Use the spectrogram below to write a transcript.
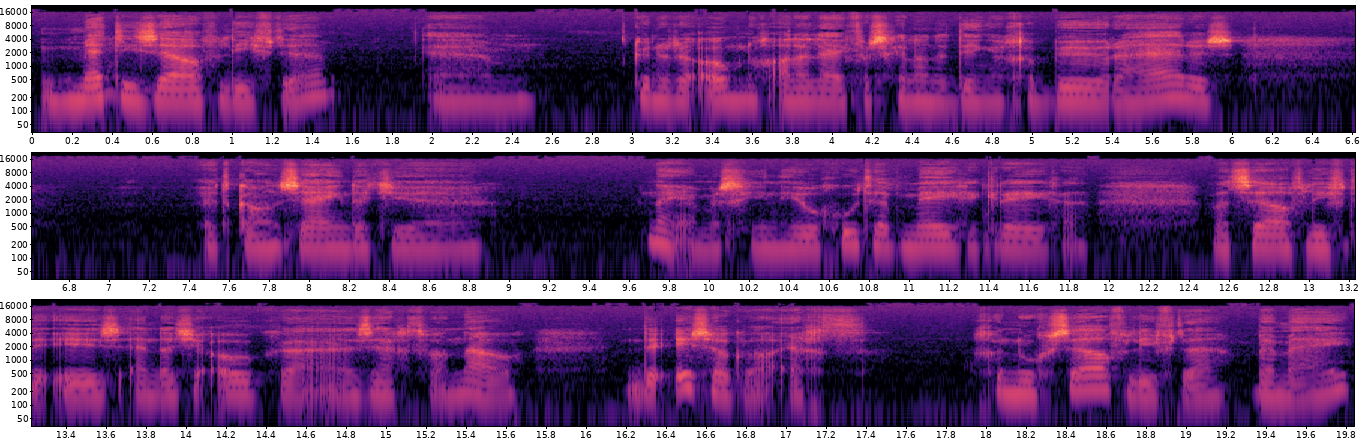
met die zelfliefde um, kunnen er ook nog allerlei verschillende dingen gebeuren. Hè? Dus het kan zijn dat je nou ja, misschien heel goed hebt meegekregen wat zelfliefde is. En dat je ook uh, zegt van nou, er is ook wel echt genoeg zelfliefde bij mij.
